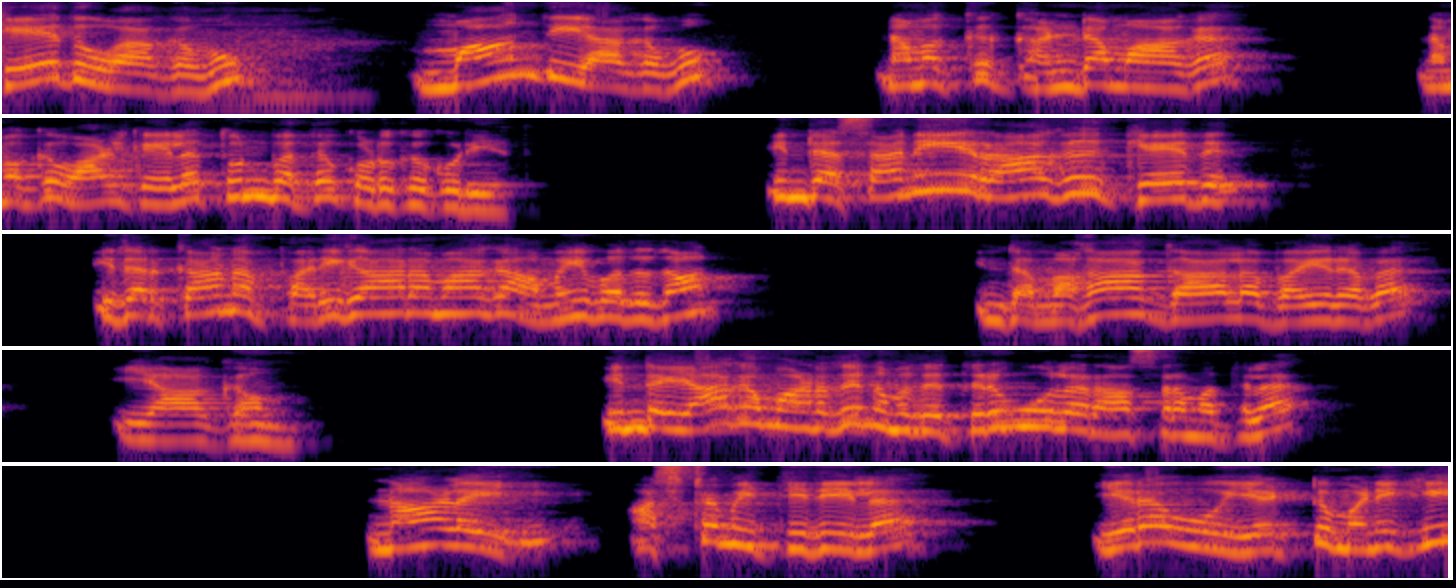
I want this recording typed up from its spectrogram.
கேதுவாகவும் மாந்தியாகவும் நமக்கு கண்டமாக நமக்கு வாழ்க்கையில துன்பத்தை கொடுக்கக்கூடியது. இந்த சனி ராகு கேது இதற்கான பரிகாரமாக அமைவதுதான் இந்த மகா கால பைரவ யாகம். இந்த யாகமானது நமது திருமூலர் ஆசிரமத்தில் நாளை அஷ்டமி திதியில இரவு எட்டு மணிக்கு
